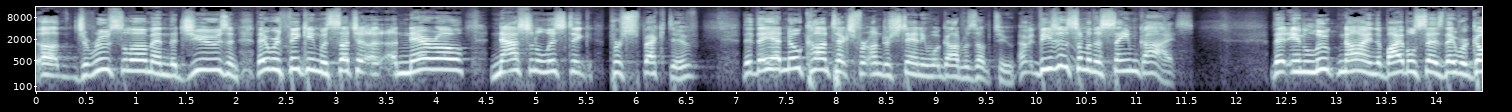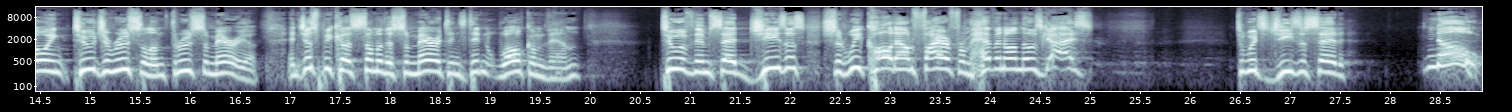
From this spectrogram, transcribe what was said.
uh, Jerusalem and the Jews. And they were thinking with such a, a narrow nationalistic perspective that they had no context for understanding what God was up to. I mean, these are some of the same guys that in Luke 9, the Bible says they were going to Jerusalem through Samaria. And just because some of the Samaritans didn't welcome them, Two of them said, Jesus, should we call down fire from heaven on those guys? To which Jesus said, No,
